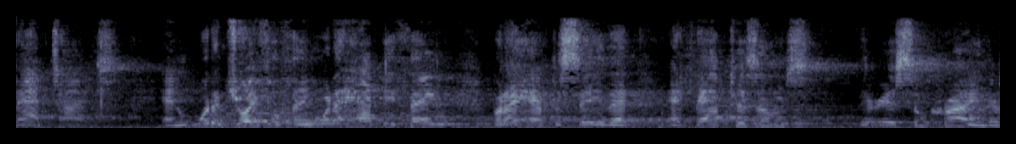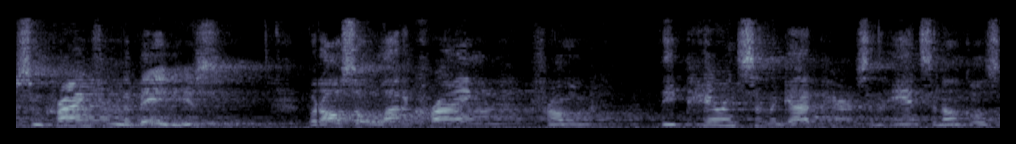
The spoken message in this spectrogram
baptized. And what a joyful thing, what a happy thing, but I have to say that at baptisms, there is some crying. There's some crying from the babies, but also a lot of crying from the parents and the godparents and the aunts and uncles,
